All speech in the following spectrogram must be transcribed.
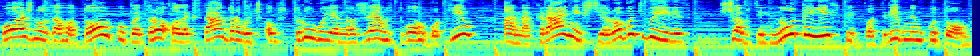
Кожну заготовку Петро Олександрович обстругує ножем з двох боків, а на крайніх ще робить виріз, щоб зігнути їх під потрібним кутом.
